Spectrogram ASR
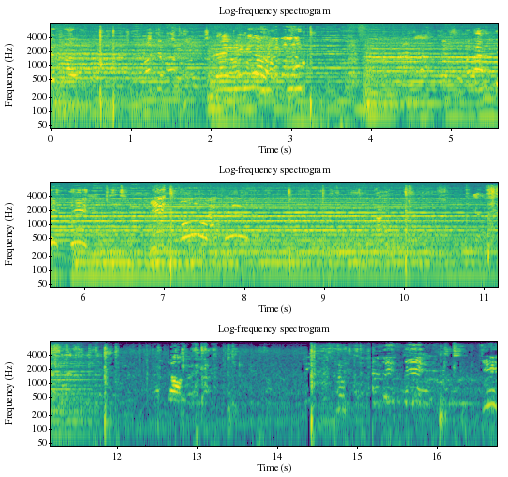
Klasik bağırıyor abi. Hadi bağırıyor. Tren geliyor. Tamam git git. Git. Git.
